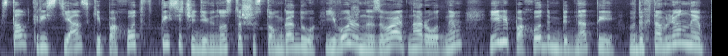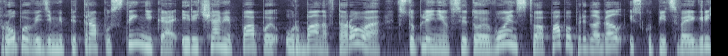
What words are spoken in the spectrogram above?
стал крестьянский поход в 1096 году. Его же называют народным или походом бедноты. Вдохновленные проповедями Петра Пустынника и речами папы Урбана II, вступлением в святое воинство, папа предлагал искупить свои грехи.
